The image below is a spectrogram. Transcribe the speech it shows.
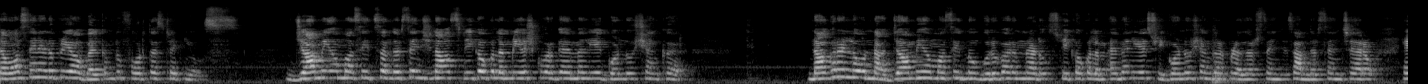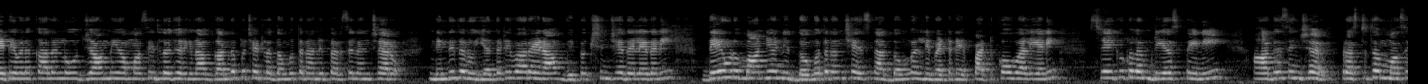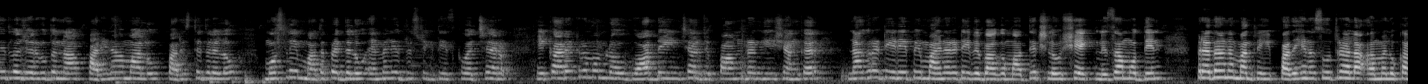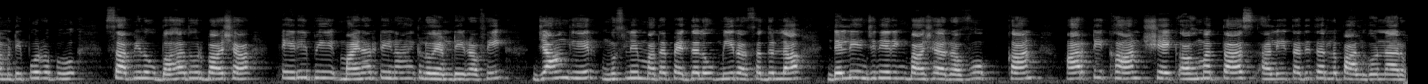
నమస్తే నేను Priya welcome to fourth state news Jamia Masjid సందర్శించిన శ్రీకాకుళం నియోజకవర్గ ఎమ్మెల్యే గొండు శంకర్. నగరంలో ఉన్న జామియా మసీద్ను గురువారం నాడు శ్రీకాకుళం ఎమ్మెల్యే శ్రీ గొండు శంకర్ ప్రదర్శించి సందర్శించారు. ఇటీవల కాలంలో జామియా మసీద్లో జరిగిన గంధపు చెట్ల దొంగతనాన్ని పరిశీలించారు. నిందితులు ఎంతటి వారైనా విపక్షించేదే లేదని దేవుడు మాన్యాన్ని దొంగతనం చేసిన దొంగల్ని వెంటనే పట్టుకోవాలి అని శ్రీకాకుళం డిఎస్పీని ఆదేశించారు. ప్రస్తుతం మసీద్లో జరుగుతున్న పరిణామాలు పరిస్థితులలో ముస్లిం మత పెద్దలు ఎమ్మెల్యే దృష్టికి తీసుకువచ్చారు. ఈ కార్యక్రమంలో వార్డు ఇన్ఛార్జ్ పామరంగి శంకర్ నగర టీడీపీ మైనారిటీ విభాగం అధ్యక్షులు షేక్ నిజాముద్దీన్ ప్రధానమంత్రి పదిహేను సూత్రాల అమలు కమిటీ పూర్వపు సభ్యులు బహదూర్ బాషా టీడీపీ మైనారిటీ నాయకులు ఎండి రఫీ జాంగీర్ ముస్లిం మత పెద్దలు మీర్ అసదుల్లా ఢిల్లీ ఇంజనీరింగ్ భాష రఫూక్ ఖాన్ ఆర్టీ ఖాన్ షేక్ అహ్మద్ తాస్ అలీ తదితరులు పాల్గొన్నారు.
